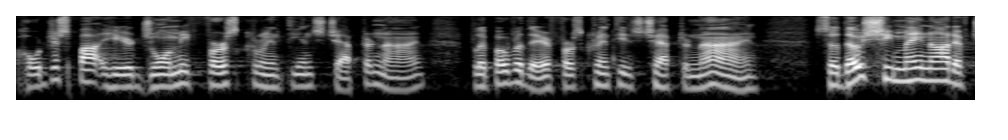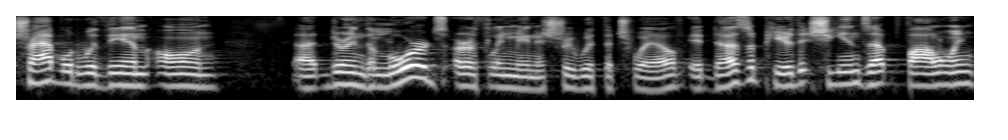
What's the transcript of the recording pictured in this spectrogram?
hold your spot here, join me 1 Corinthians chapter 9. Flip over there, 1 Corinthians chapter 9. So, though she may not have traveled with them on uh, during the Lord's earthly ministry with the 12, it does appear that she ends up following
